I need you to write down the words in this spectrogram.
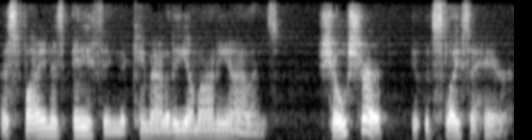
as fine as anything that came out of the Yamani Islands, so sharp it would slice a hair.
